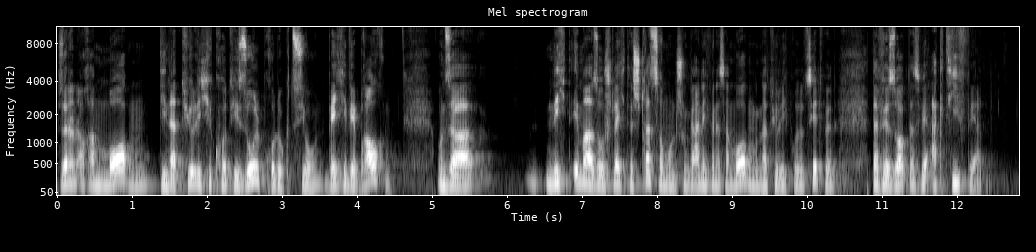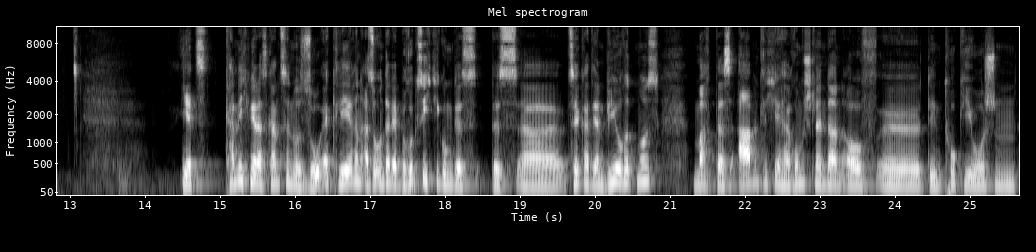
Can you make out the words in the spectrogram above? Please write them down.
sondern auch am Morgen die natürliche Cortisolproduktion, welche wir brauchen. Unser nicht immer so schlechtes Stresshormon, schon gar nicht, wenn es am Morgen natürlich produziert wird, dafür sorgt, dass wir aktiv werden. Jetzt kann ich mir das Ganze nur so erklären, also unter der Berücksichtigung des, des äh, zirkadianen Biorhythmus macht das abendliche Herumschlendern auf äh, den tokioschen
